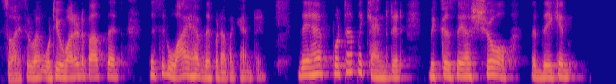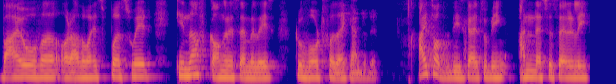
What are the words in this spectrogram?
So I said, well, what are you worried about that? They said, why have they put up a candidate? They have put up a candidate because they are sure that they can buy over or otherwise persuade enough Congress MLAs to vote for their candidate. I thought that these guys were being unnecessarily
